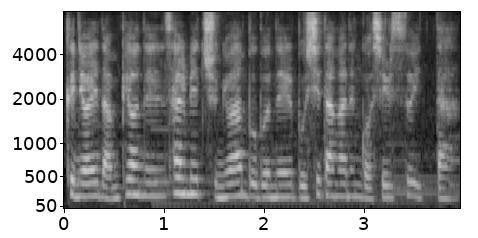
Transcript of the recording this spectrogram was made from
그녀의 남편은 삶의 중요한 부분을 무시당하는 것일 수 있다.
